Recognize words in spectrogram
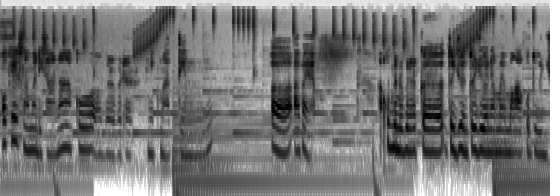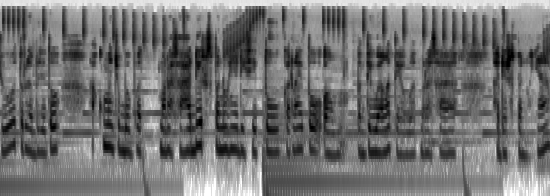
Oke selama di sana aku benar-benar nikmatin uh, apa ya aku bener-bener ke tujuan-tujuan yang memang aku tuju terus habis itu aku mencoba buat merasa hadir sepenuhnya di situ karena itu um, penting banget ya buat merasa hadir sepenuhnya.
